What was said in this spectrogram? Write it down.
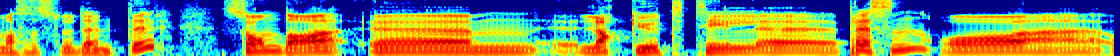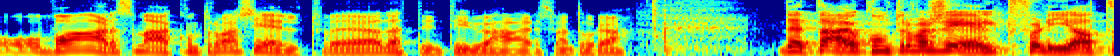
masse studenter, som da eh, lakk ut til pressen. Og, og hva er det som er kontroversielt ved dette intervjuet her, Svein Tore? Dette er jo kontroversielt fordi at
